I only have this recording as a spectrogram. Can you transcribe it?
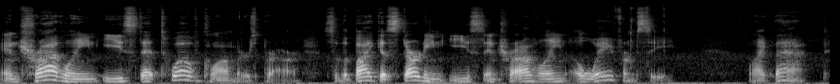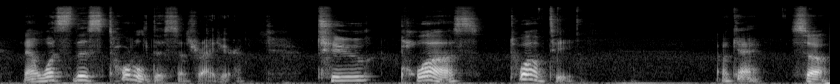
and traveling east at 12 kilometers per hour. So the bike is starting east and traveling away from C, like that. Now what's this total distance right here? 2 plus 12t. Okay, so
